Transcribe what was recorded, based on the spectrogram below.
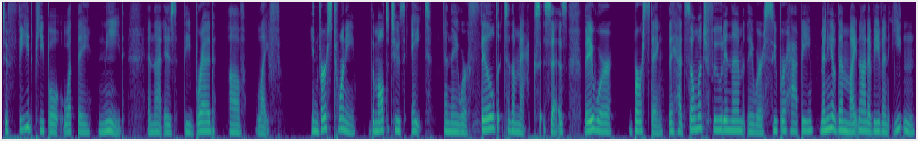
to feed people what they need, and that is the bread of life. In verse 20, the multitudes ate and they were filled to the max, it says. They were bursting. They had so much food in them. They were super happy. Many of them might not have even eaten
